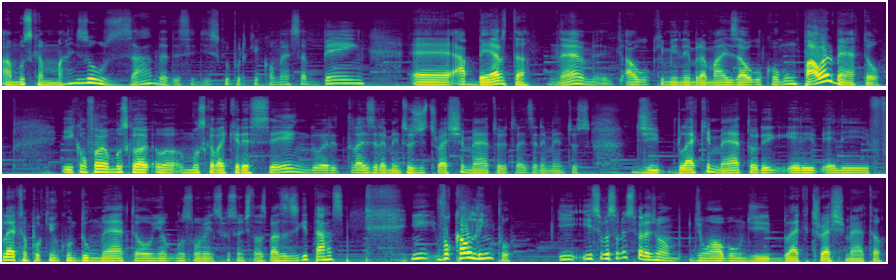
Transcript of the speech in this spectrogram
a música mais ousada desse disco, porque começa bem é, aberta, né? Algo que me lembra mais algo como um power metal. E conforme a música, a música vai crescendo, ele traz elementos de thrash metal, ele traz elementos de black metal, ele, ele, ele flerta um pouquinho com doom metal em alguns momentos, especialmente nas bases de guitarras. E vocal limpo, e isso você não espera de um, de um álbum de black thrash metal.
